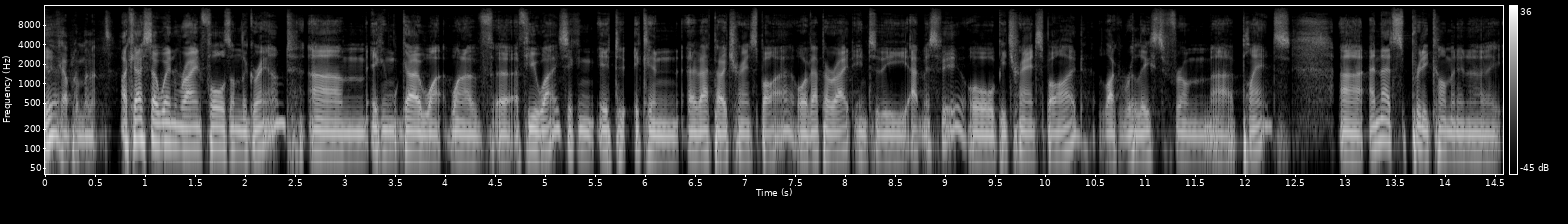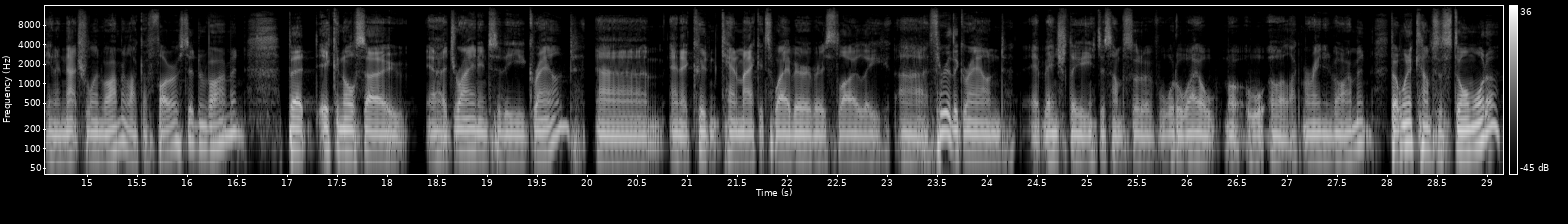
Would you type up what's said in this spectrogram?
in a couple of minutes. Okay, so when rain falls on the ground, um, it can go one, one of uh, a few ways. It can it, it can evapotranspire or evaporate into the atmosphere, or be transpired, like released from uh, plants, uh, and that's pretty common in a in a natural environment, like a forested environment. But it can also uh, drain into the ground, um, and it could can make its way very very slowly uh, through the ground, eventually into some sort of waterway or, or, or like marine environment. But when it comes to stormwater,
